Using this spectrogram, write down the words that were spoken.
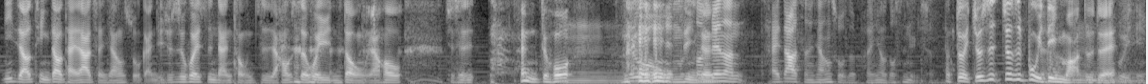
你只要听到台大城乡所，感觉就是会是男同志，然后社会运动，然后就是 很多嗯，因为我们身边的。台大城乡所的朋友都是女生，对，就是就是不一定嘛，对，对不对？不一定。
